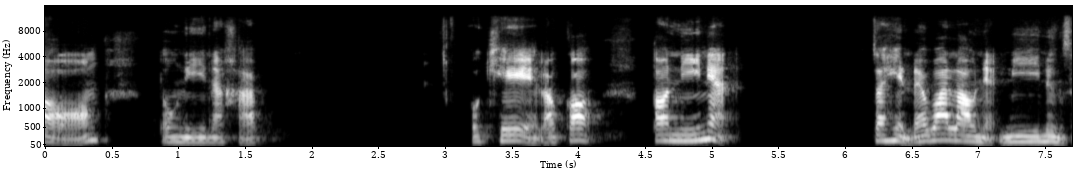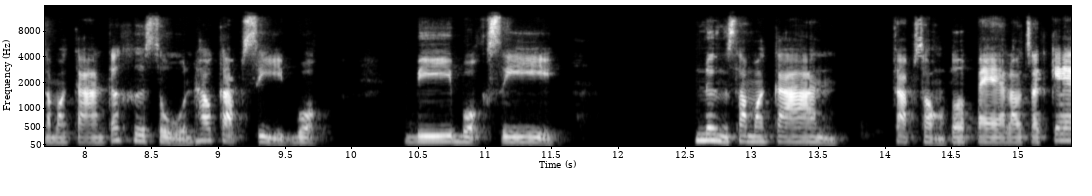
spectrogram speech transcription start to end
สองตรงนี้นะครับโอเค แล้วก็ตอนนี้เนี่ยจะเห็นได้ว่าเราเนี่ยมีหนึ่งสมการก็คือศูนย์เท่ากับสี่บวก b บวก c หนึ่งสมการกับสองตัวแปรเราจะแก้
